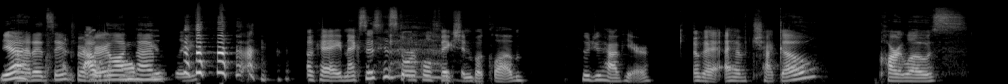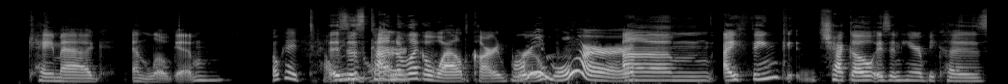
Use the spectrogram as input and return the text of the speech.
Yeah. I had it saved for a very long time. okay, next is historical fiction book club. Who'd you have here? Okay, I have Checo, Carlos, K Mag, and Logan. Okay, tell Is me this kind of like a wild card Tell me group? more? Um, I think Checo is in here because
